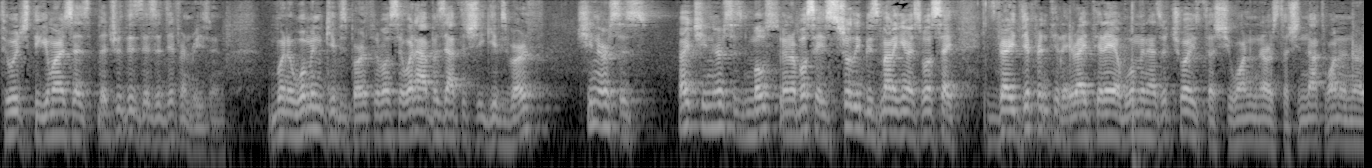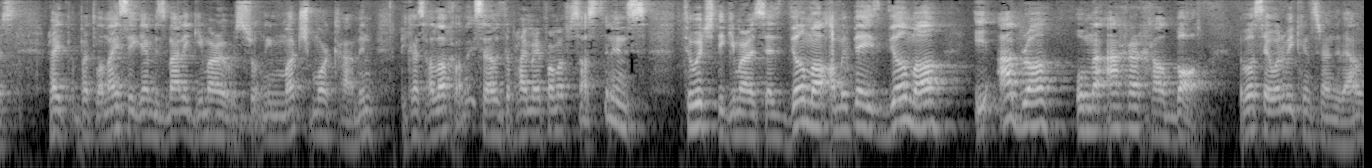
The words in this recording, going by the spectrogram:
To which the Gemara says, the truth is there's a different reason. When a woman gives birth, Rabbi say, what happens after she gives birth? She nurses. Right? She nurses most, and I will say, surely Bisman again, I will say, it's very different today, right? Today, a woman has a choice. Does she want a nurse? Does she not want a nurse? Right? But Lamaisa, again, Bisman Gemara was certainly much more common because halach Lamaisa, that was the primary form of sustenance. To which the Gemara says, Dilma, Amidbeis, Dilma, i abra, uma'achar chalba. I will say, what are we concerned about?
